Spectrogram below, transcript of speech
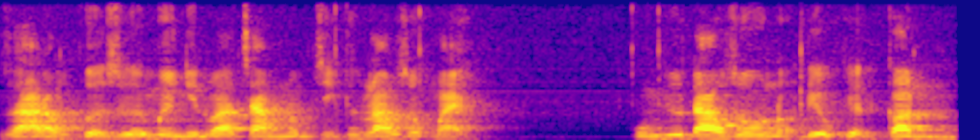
giá đóng cửa dưới 10.300 nó chính thức lao dốc mạnh. Cũng như Dow Jones điều kiện cần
